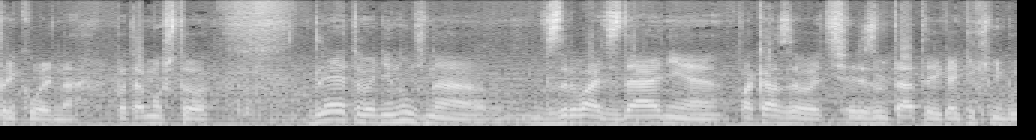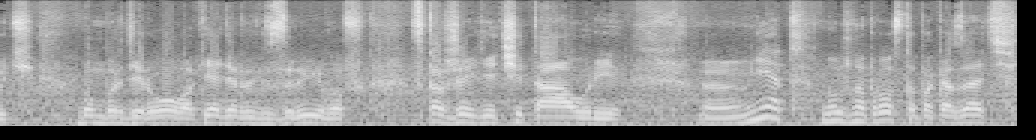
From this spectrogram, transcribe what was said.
прикольно. Потому что для этого не нужно взрывать здания, показывать результаты каких-нибудь бомбардировок, ядерных взрывов, вторжения Читаури. Э, нет, нужно просто показать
